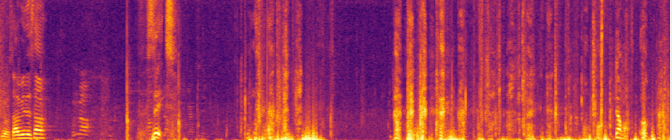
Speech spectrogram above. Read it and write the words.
Dang. Stop me this time? Come out. Six. Come on. Oh. that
